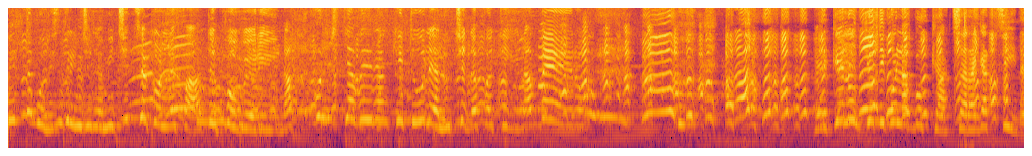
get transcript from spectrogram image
Mirta vuole stringere amicizia con le fate, poverina. Vorresti avere anche tu le alucce da fatina, vero? Perché non chiudi quella boccaccia, ragazzina?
